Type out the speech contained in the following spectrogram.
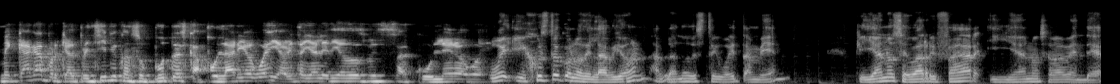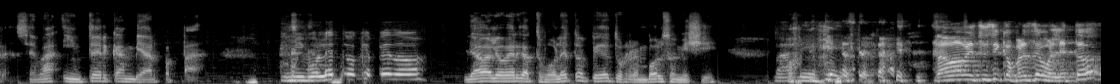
Me caga porque al principio con su puto escapulario, güey, y ahorita ya le dio dos veces al culero, güey. Güey, y justo con lo del avión, hablando de este güey también, que ya no se va a rifar y ya no se va a vender, se va a intercambiar, papá. ¿Y mi boleto qué pedo? Ya valió verga tu boleto, pide tu reembolso, Mishi. Vale. No mames, ¿tú sí compraste boleto?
